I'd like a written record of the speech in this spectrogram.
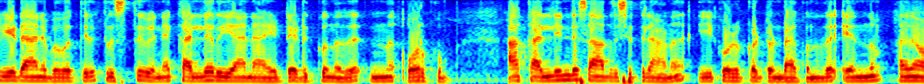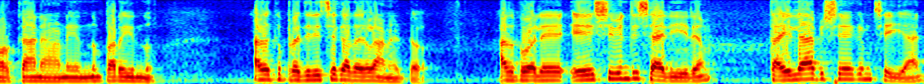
പീഡാനുഭവത്തിൽ ക്രിസ്തുവിനെ കല്ലെറിയാനായിട്ട് എടുക്കുന്നത് എന്ന് ഓർക്കും. ആ കല്ലിന്റെ സാദൃശ്യത്തിലാണ് ഈ കൊഴുക്കട്ടുണ്ടാക്കുന്നത് എന്നും അതിനെ ഓർക്കാനാണ് എന്നും പറയുന്നു. അതൊക്കെ പ്രചരിച്ച കഥകളാണ് കേട്ടോ. അതുപോലെ യേശുവിന്റെ ശരീരം തൈലാഭിഷേകം ചെയ്യാൻ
